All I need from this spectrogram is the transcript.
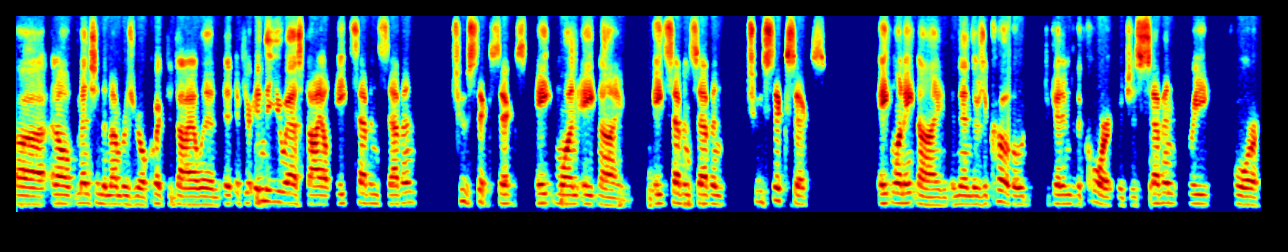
Uh, and I'll mention the numbers real quick to dial in. If you're in the US, dial 877 266 8189. 877 266 8189. And then there's a code to get into the court, which is 734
